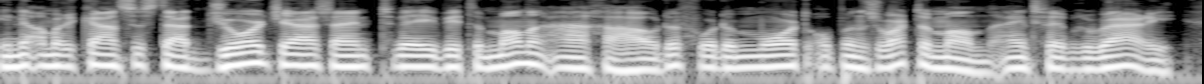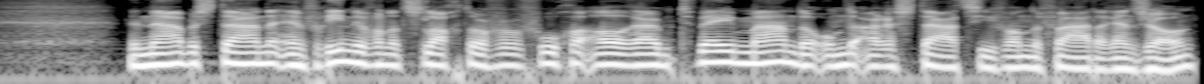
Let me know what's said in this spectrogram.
In de Amerikaanse staat Georgia zijn twee witte mannen aangehouden voor de moord op een zwarte man eind februari. De nabestaanden en vrienden van het slachtoffer vroegen al ruim twee maanden om de arrestatie van de vader en zoon,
